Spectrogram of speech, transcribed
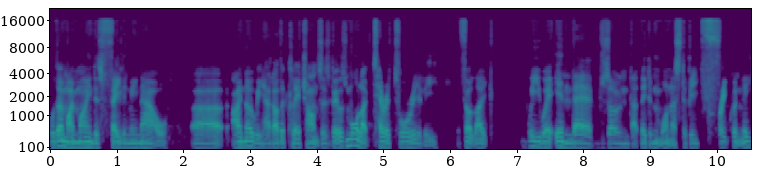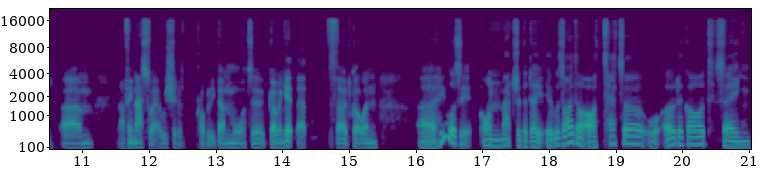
although my mind is failing me now, uh, I know we had other clear chances, but it was more like territorially. It felt like we were in their zone that they didn't want us to be frequently. Um, and I think that's where we should have probably done more to go and get that third goal. And uh, who was it on match of the day? It was either Arteta or Odegaard saying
